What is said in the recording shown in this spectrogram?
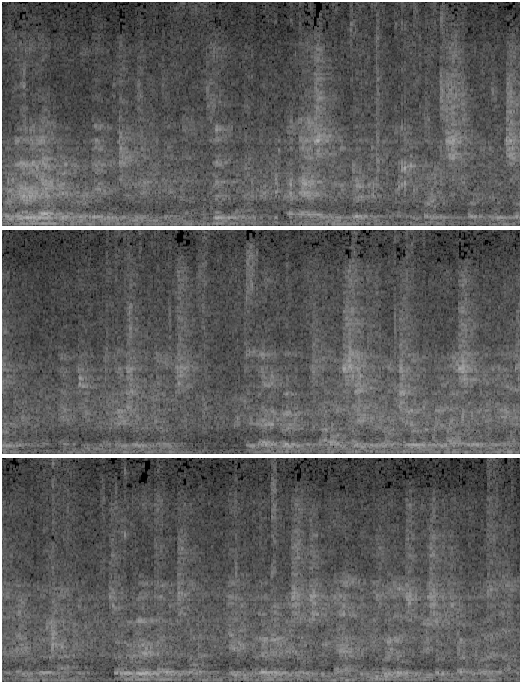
We're very happy that we were able to, in, in uh, Fifth Ward, uh, add some new equipment uh, to Perkins, Perkinswood Circle, and to uh, make sure that those that that equipment not only safe for our children, but it also enhanced the neighborhood around it. So we're very focused on giving the limited resources we have, and usually those resources come from us now.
